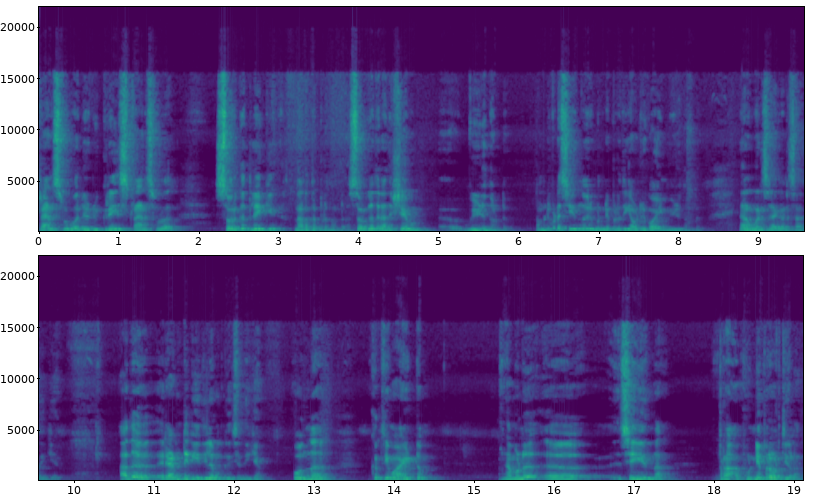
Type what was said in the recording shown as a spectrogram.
ട്രാൻസ്ഫർ പോലെ ഒരു ഗ്രേസ് ട്രാൻസ്ഫർ സ്വർഗത്തിലേക്ക് നടത്തപ്പെടുന്നുണ്ട്. സ്വർഗത്തിൽ ആ നിക്ഷേപം വീഴുന്നുണ്ട്. നമ്മളിവിടെ ചെയ്യുന്ന ഒരു പുണ്യപ്രതിക്ക് അവിടെ ഒരു കോയിൻ വീഴുന്നുണ്ട്. നമുക്ക് മനസ്സിലാക്കാൻ സാധിക്കുക. അത് രണ്ട് രീതിയിൽ നമുക്ക് ചിന്തിക്കാം. ഒന്ന് കൃത്യമായിട്ടും നമ്മൾ ചെയ്യുന്ന പുണ്യപ്രവൃത്തികളാണ്.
